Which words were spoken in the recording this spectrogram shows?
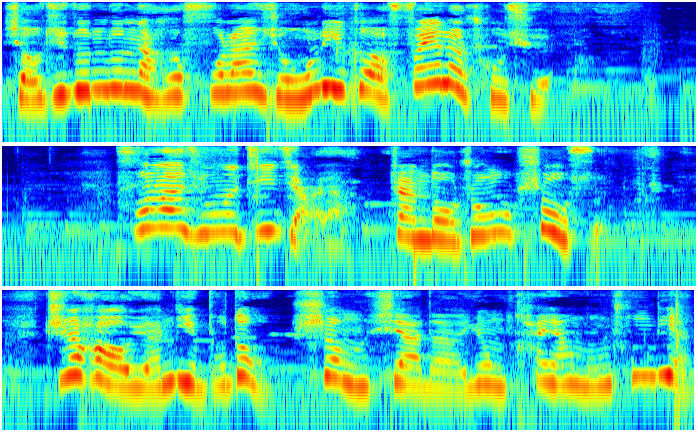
小鸡墩墩呢和弗兰熊立刻飞了出去。弗兰熊的机甲呀，战斗中受损，只好原地不动，剩下的用太阳能充电。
